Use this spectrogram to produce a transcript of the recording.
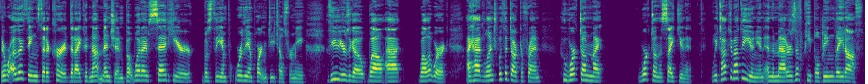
There were other things that occurred that I could not mention, but what I've said here was the were the important details for me. A few years ago, while at while at work, I had lunch with a doctor friend who worked on my worked on the psych unit. We talked about the union and the matters of people being laid off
